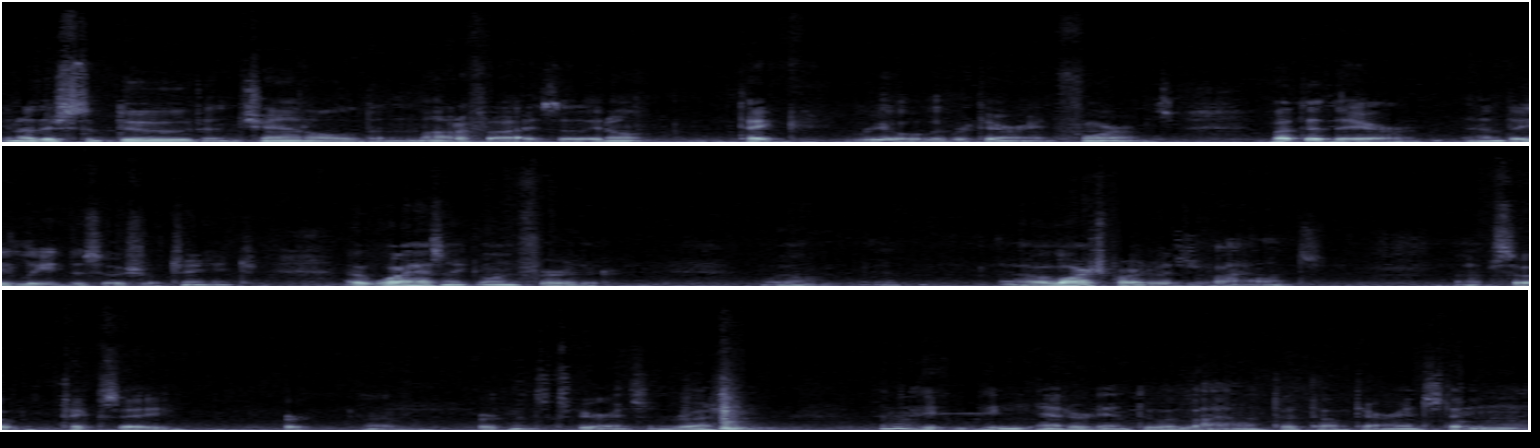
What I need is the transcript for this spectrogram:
you know, they're subdued and channeled and modified, so they don't take real libertarian forms but they're there and they lead to social change. Uh, why hasn't it gone further? Well, a large part of it is violence. Uh, so take, say, Berk, uh, Berkman's experience in Russia. You know, he, he entered into a violent totalitarian state. Mm.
